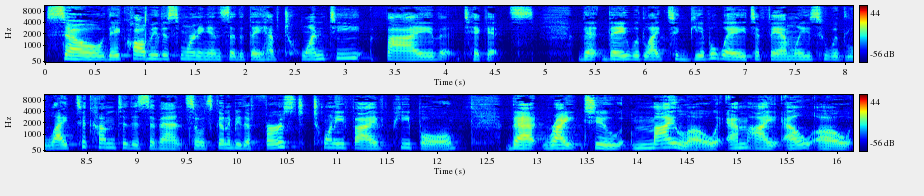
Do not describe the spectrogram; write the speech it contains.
So, they called me this morning and said that they have 25 tickets that they would like to give away to families who would like to come to this event. So it's going to be the first 25 people that write to Milo, M I L O,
